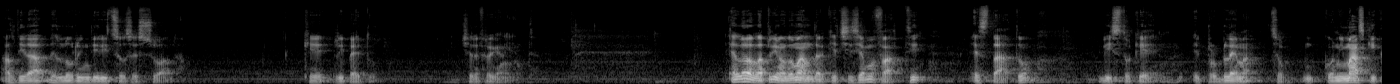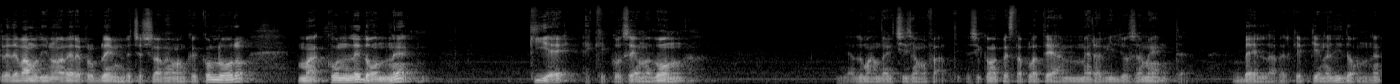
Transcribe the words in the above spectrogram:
al di là del loro indirizzo sessuale, che, ripeto, ce ne frega niente. E allora la prima domanda che ci siamo fatti è stato, visto che il problema, insomma, con i maschi credevamo di non avere problemi, invece ce l'avevamo anche con loro, ma con le donne chi è e che cos'è una donna? La domanda che ci siamo fatti. E siccome questa platea è meravigliosamente bella perché è piena di donne,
